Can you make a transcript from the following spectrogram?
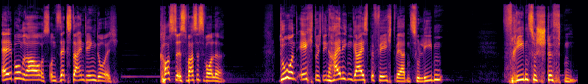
Ellbogen raus und setz dein Ding durch. Koste es, was es wolle du und ich durch den Heiligen Geist befähigt werden, zu lieben, Frieden zu stiften,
